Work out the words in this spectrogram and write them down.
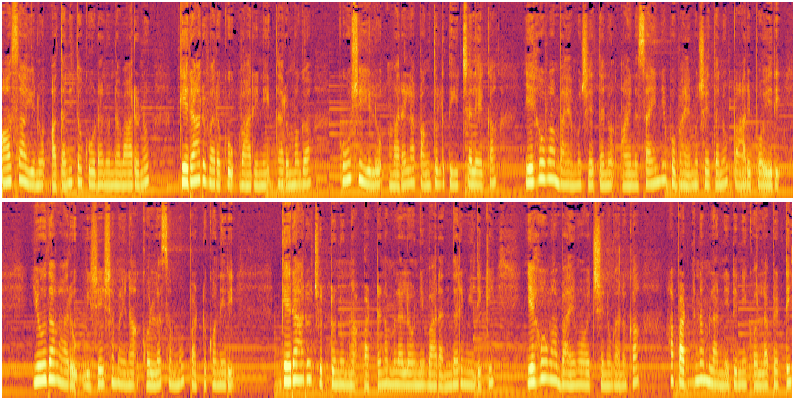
ఆసాయును అతనితో కూడనున్న వారును గెరారు వరకు వారిని తరుమగా కూషియులు మరలా పంక్తులు తీర్చలేక యెహోవా భయము చేతను ఆయన సైన్యపు భయము చేతను పారిపోయిరి. యూదవారు విశేషమైన కొల్లసొమ్ము పట్టుకొనిరి. గెరారు చుట్టూనున్న పట్టణములలోని వారందరి మీదికి యహోవా భయము వచ్చెను గనుక ఆ పట్టణములన్నిటినీ కొల్లపెట్టి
